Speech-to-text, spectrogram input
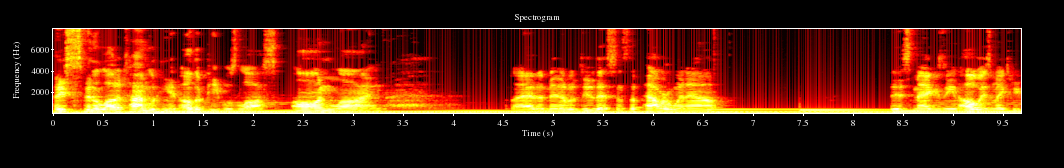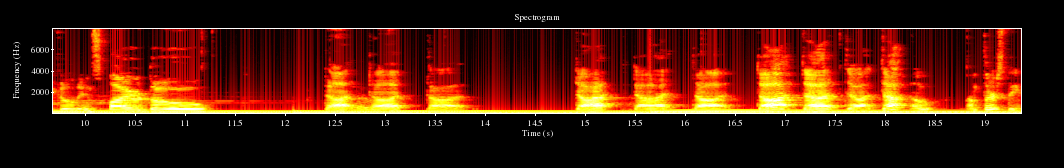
I used to spend a lot of time looking at other people's loss online. I haven't been able to do that since the power went out. This magazine always makes me feel inspired though. Dot dot dot. Dot dot dot dot dot dot dot. Oh, I'm thirsty.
